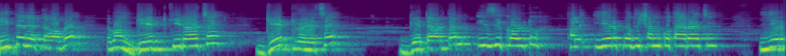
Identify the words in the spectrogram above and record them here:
ডিতে যেতে হবে এবং গেট কি রয়েছে? গেট রয়েছে। Greater than is equal to তাহলে ই এর পজিশন কোথায় রয়েছে? ইয়ের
